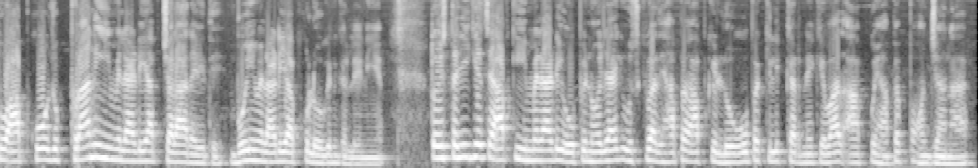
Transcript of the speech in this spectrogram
तो आपको जो पुरानी ईमेल आईडी आप चला रहे थे, वो ईमेल आईडी आपको लॉगिन कर लेनी है। तो इस तरीके से आपकी ईमेल आईडी ओपन हो जाएगी, उसके बाद यहाँ पर आपके लोगों पर क्लिक करने के बाद आपको यहाँ पर पहुँच जाना है।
